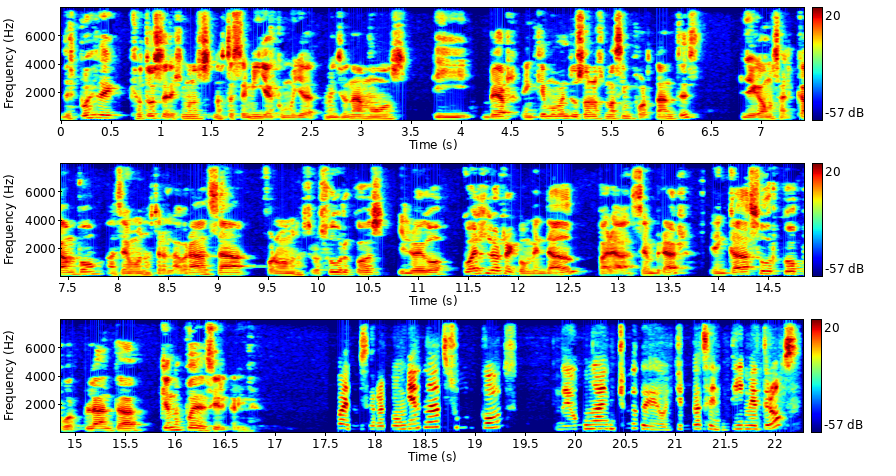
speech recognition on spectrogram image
Después de que nosotros elegimos nuestra semilla, como ya mencionamos, y ver en qué momentos son los más importantes, llegamos al campo, hacemos nuestra labranza, formamos nuestros surcos y luego, ¿cuál es lo recomendado para sembrar en cada surco por planta? ¿Qué nos puede decir, Karina? Bueno, se recomiendan surcos de un ancho de 80 centímetros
